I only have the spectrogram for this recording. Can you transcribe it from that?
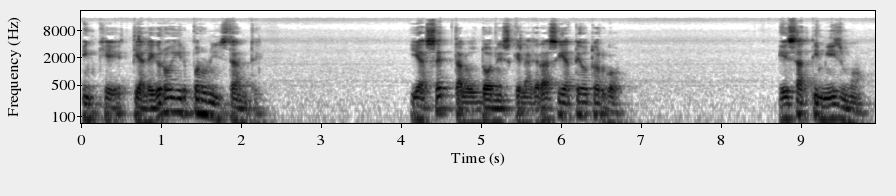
en que te alegró ir por un instante, y acepta los dones que la gracia te otorgó. Es a ti mismo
